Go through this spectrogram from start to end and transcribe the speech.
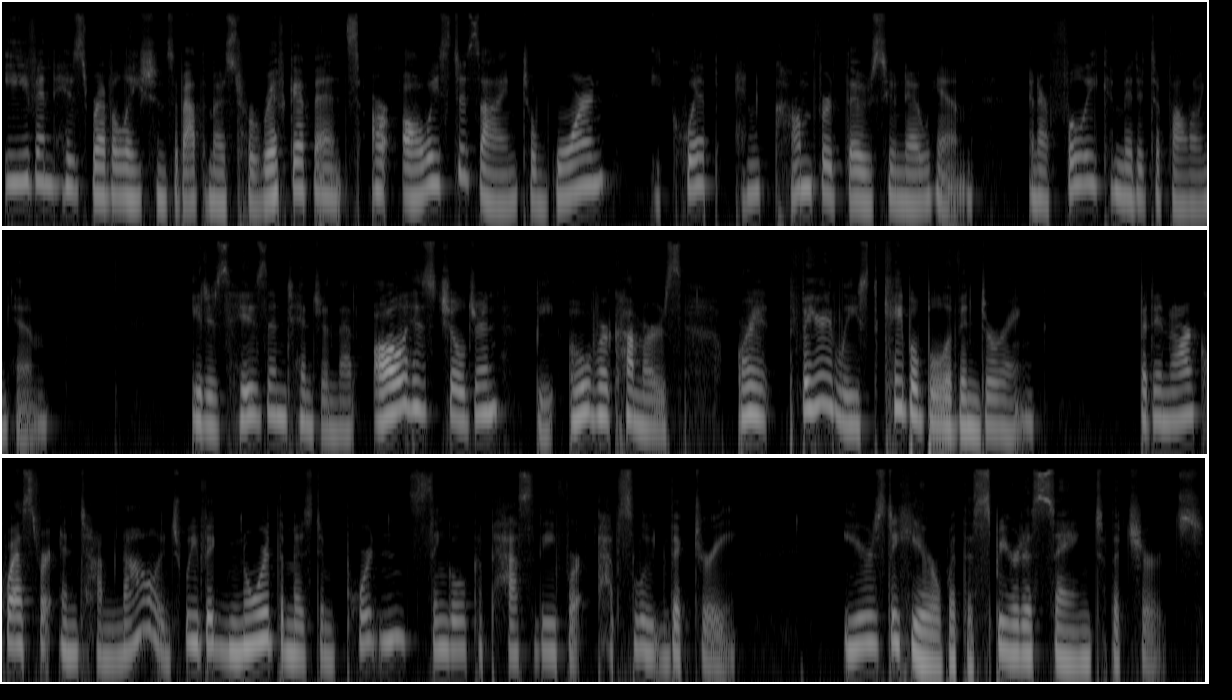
even his revelations about the most horrific events, are always designed to warn, equip, and comfort those who know him and are fully committed to following him. It is his intention that all his children be overcomers, or at the very least capable of enduring. But in our quest for end time knowledge, we've ignored the most important single capacity for absolute victory ears to hear what the Spirit is saying to the church.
